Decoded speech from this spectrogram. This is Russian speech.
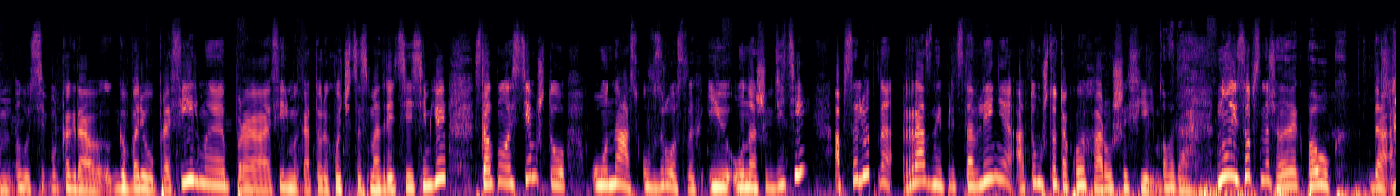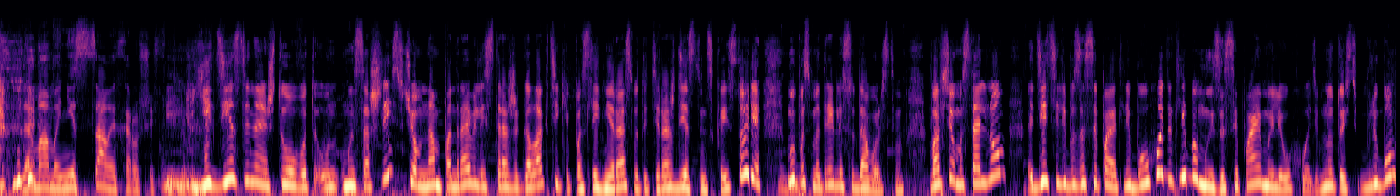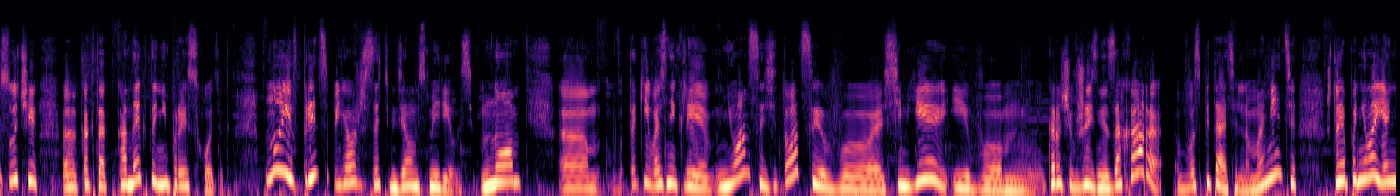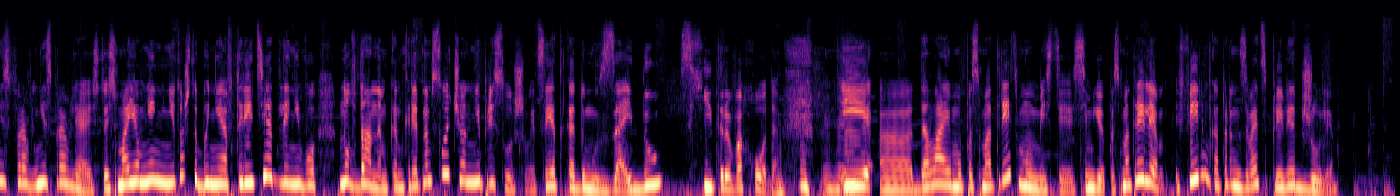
когда говорю про фильмы, про фильмы, которые хочется смотреть всей семьей, столкнулась с тем, что у нас, у взрослых и у наших детей абсолютно разные представления о том, что такое хороший фильм. О, да. Ну и, собственно... Человек-паук. Да. Для мамы не самый хороший фильм. Единственное, что вот мы сошлись, в чем нам понравились Стражи Галактики последний раз, вот эти рождественская история, mm-hmm. мы посмотрели с удовольствием. Во всем остальном дети либо засыпают, либо уходят, либо мы засыпаем или уходим. Ну, то есть в любом случае э, как-то коннекта не происходит. Ну и, в принципе, я уже с этим делом смирилась. Но э, такие возникли нюансы, ситуации в семье и в, короче, в жизни Захара в воспитательном моменте, что я поняла, я не, справ, не справляюсь. То есть мое мнение не то чтобы не авторитет для него, но в данном конкретном случае он не прислушивается. Я такая думаю, зайду с хитрого хода. И э, дала ему посмотреть, мы вместе с семьей посмотрели фильм, который называется «Привет, Джули».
